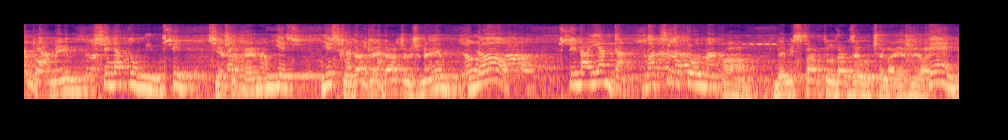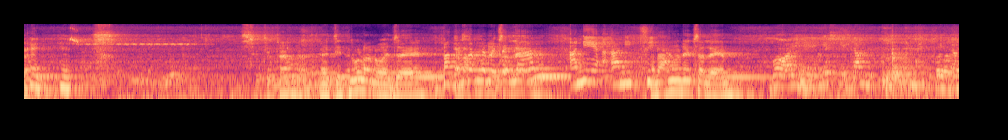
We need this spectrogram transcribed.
התאומים? של התאומים. של, של יש. לכם? יש. יש תעודת. לידה של שניהם? לא, של הילדה. רק של התאומה. אהה. ומספר תעודת זהות שלה יש לי רק כן. כן, יש. אה, תיתנו לנו את זה, אנחנו נצלם, כאן? אני, אני ציטה. אנחנו נצלם, בוא, הנה, יש לי גם. בבקשה.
